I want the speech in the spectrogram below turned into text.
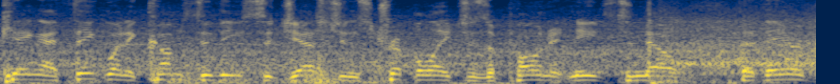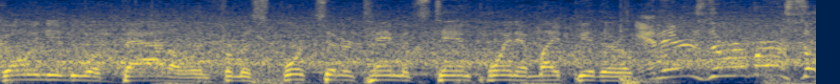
King, I think when it comes to these suggestions, Triple H's opponent needs to know that they are going into a battle, and from a sports entertainment standpoint, it might be their... And there's the reversal.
